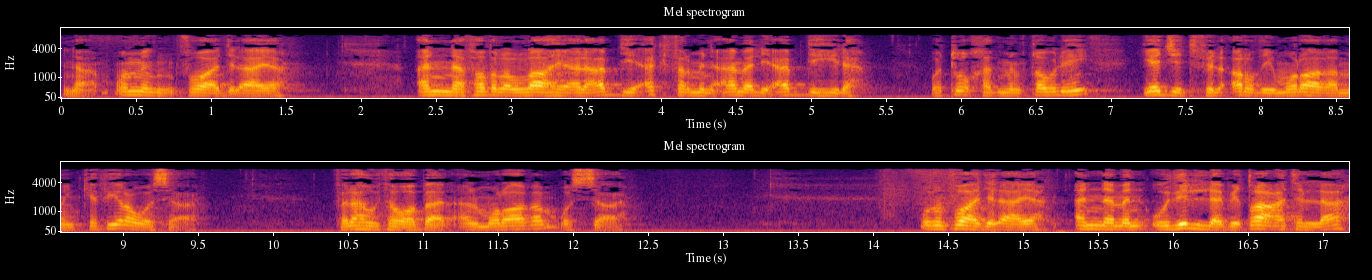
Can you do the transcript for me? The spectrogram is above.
نعم. ومن فوائد الآية أن فضل الله على عبده أكثر من عمل عبده له وتؤخذ من قوله يجد في الأرض مراغما كثيرا وسعة فله ثوابان المراغم والسعة ومن فوائد الآية أن من أذل بطاعة الله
